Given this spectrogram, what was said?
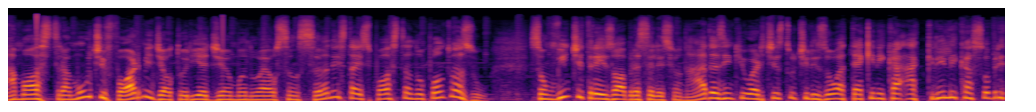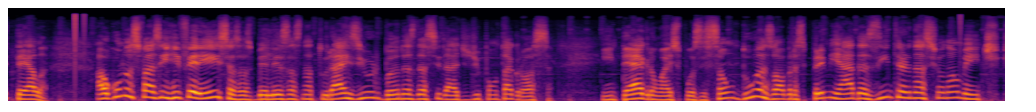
A mostra Multiforme, de autoria de Emanuel Sansana, está exposta no Ponto Azul. São 23 obras selecionadas em que o artista utilizou a técnica acrílica sobre tela. Algumas fazem referências às belezas naturais e urbanas da cidade de Ponta Grossa. Integram a exposição duas obras premiadas internacionalmente.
